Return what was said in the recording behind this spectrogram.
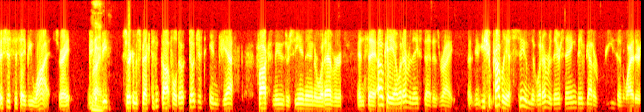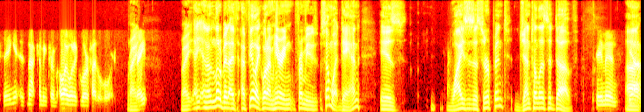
It's just to say be wise, right? right. be circumspect and thoughtful. Don't don't just ingest Fox News or CNN or whatever and say, okay, yeah, whatever they said is right. Uh, you should probably assume that whatever they're saying, they've got a reason why they're saying it. It's not coming from, oh, I want to glorify the Lord. Right. Right. Right. And a little bit, I, I feel like what I'm hearing from you somewhat, Dan, is wise as a serpent, gentle as a dove. Amen. Uh,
